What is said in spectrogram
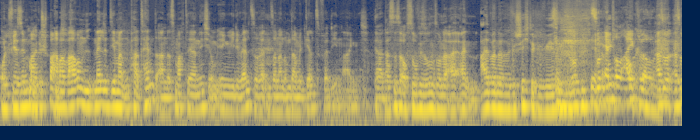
Und wir sind mal gespannt. Aber warum meldet jemand ein Patent an? Das macht er ja nicht, um irgendwie die Welt zu retten, sondern um damit Geld zu verdienen eigentlich. Ja, das ist auch sowieso so eine al- ein, albernere Geschichte gewesen. So, so Apple iCloud. Also, also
